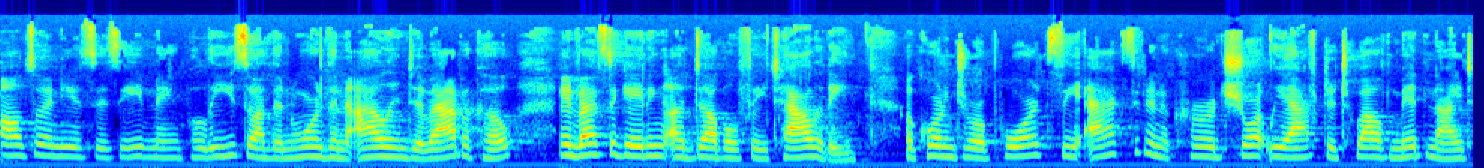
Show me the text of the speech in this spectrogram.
Also in news this evening, police on the northern island of Abaco investigating a double fatality. According to reports, the accident occurred shortly after 12 midnight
